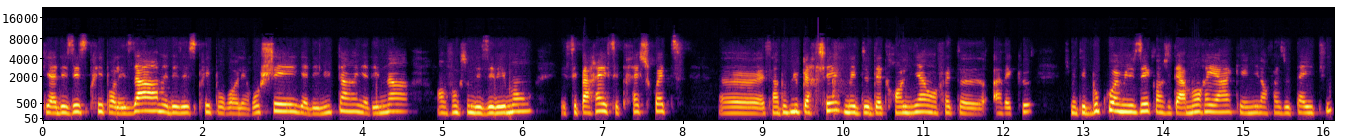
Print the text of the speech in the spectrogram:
il y a des esprits pour les arbres, il y a des esprits pour euh, les rochers, il y a des lutins, il y a des nains en fonction des éléments. Et c'est pareil, c'est très chouette. C'est un peu plus perché, mais d'être en lien en fait avec eux. Je m'étais beaucoup amusée quand j'étais à Moréa, qui est une île en face de Tahiti.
